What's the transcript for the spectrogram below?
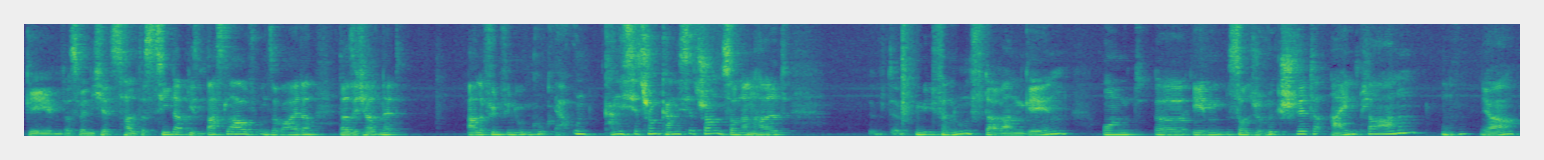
geben. Dass wenn ich jetzt halt das Ziel habe, diesen Basslauf und so weiter, dass ich halt nicht alle fünf Minuten gucke, ja und kann ich es jetzt schon, kann ich es jetzt schon, sondern mhm. halt mit Vernunft daran gehen und äh, eben solche Rückschritte einplanen, mhm. ja,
